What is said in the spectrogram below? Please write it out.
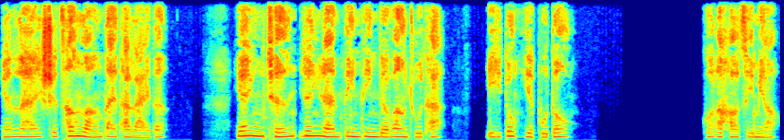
原来是苍狼带他来的。”严永成仍然定定地望住他，一动也不动。过了好几秒，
